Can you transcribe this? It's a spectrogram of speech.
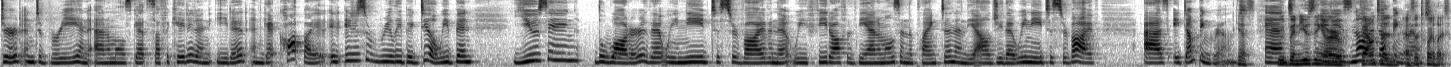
dirt and debris, and animals get suffocated and eat it and get caught by it. It, it is a really big deal. We've been using the water that we need to survive and that we feed off of the animals and the plankton and the algae that we need to survive as a dumping ground. Yes, and we've been using it our is not a fountain dumping as a ground. toilet.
